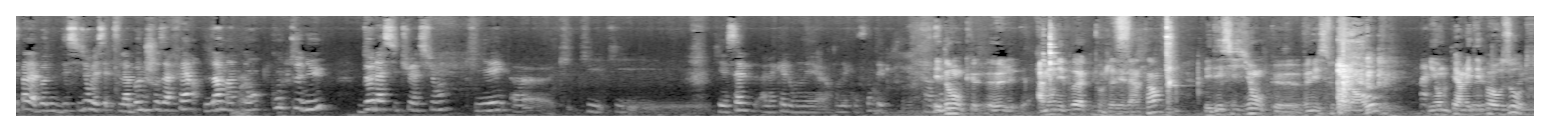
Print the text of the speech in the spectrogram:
c'est pas la bonne décision, mais c'est la bonne chose à faire là maintenant, compte tenu de la situation qui est, euh, qui, qui, qui, qui est celle à laquelle on est, on est confronté. Et donc, euh, à mon époque, quand j'avais 20 ans, les décisions que venaient souvent d'en haut, et on ne permettait pas aux autres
